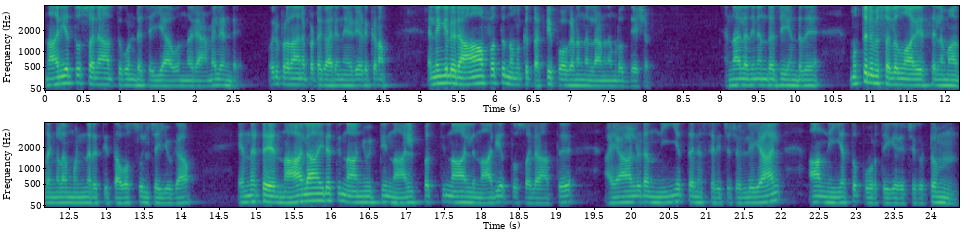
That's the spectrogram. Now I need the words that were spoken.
നാരിയത്തു സ്വലാത്ത് കൊണ്ട് ചെയ്യാവുന്ന ഒരു അമലുണ്ട്. ഒരു പ്രധാനപ്പെട്ട കാര്യം നേടിയെടുക്കണം. അല്ലെങ്കിൽ ഒരു ആഫത്ത് നമുക്ക് തട്ടിപ്പോകണം എന്നുള്ളതാണ് നമ്മുടെ ഉദ്ദേശം. എന്നാൽ അതിനെന്താ ചെയ്യേണ്ടത്? മുത്തുനബി സല്ലാ അലൈഹി സ്വലം മാതങ്ങളെ മുൻനിർത്തി തവസുൽ ചെയ്യുക. എന്നിട്ട് നാലായിരത്തി നാനൂറ്റി നാൽപ്പത്തി നാല് നാരിയത്തു സ്വലാത്ത് അയാളുടെ നീയത്തനുസരിച്ച് ചൊല്ലിയാൽ ആ നീയത്ത് പൂർത്തീകരിച്ച് കിട്ടും.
